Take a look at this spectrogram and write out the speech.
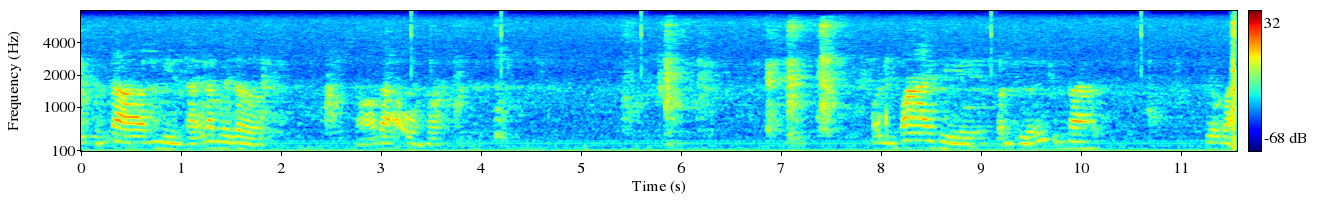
Thì chúng ta nhìn thấy là bây giờ nó đã ổn rồi. Phần vai thì phần dưới chúng ta chưa vậy.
